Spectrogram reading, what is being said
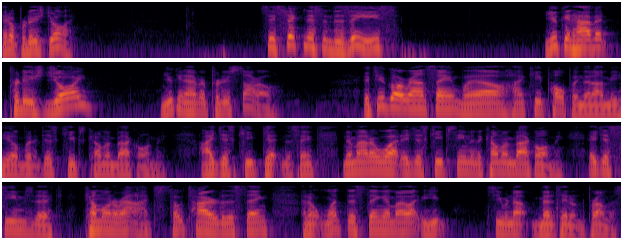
It'll produce joy. See, sickness and disease, you can have it produce joy, you can have it produce sorrow. If you go around saying, well, I keep hoping that I'll be healed, but it just keeps coming back on me. I just keep getting the same, no matter what, it just keeps seeming to coming back on me. It just seems to come on around. I'm so tired of this thing. I don't want this thing in my life. You, see, we're not meditating on the promise.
